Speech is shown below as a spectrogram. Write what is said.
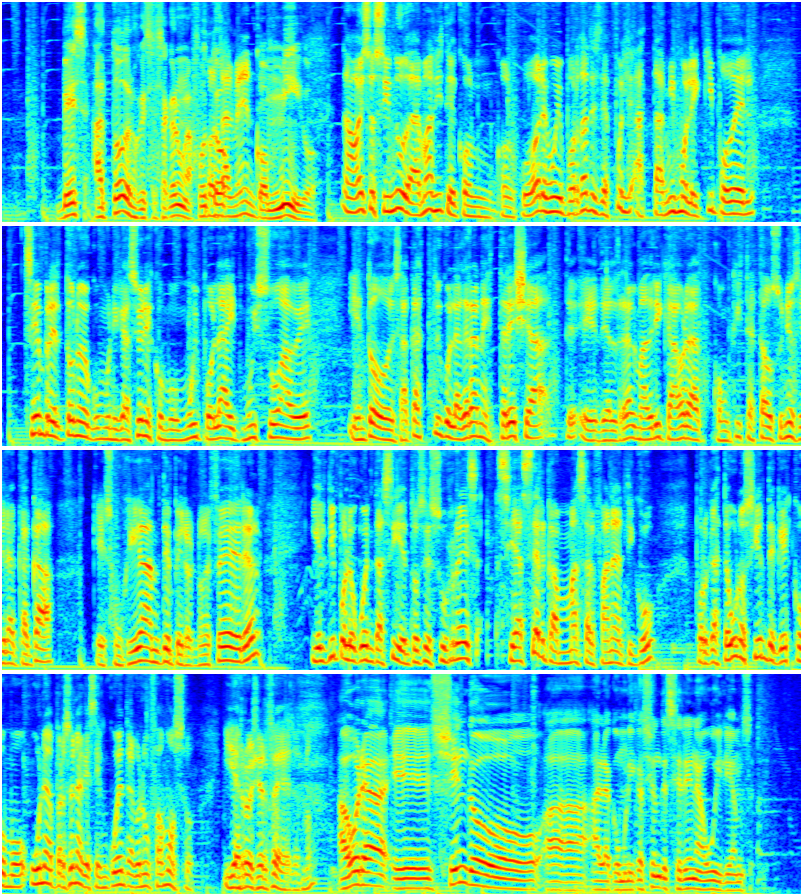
ves a todos los que se sacaron una foto conmigo. No, eso sin duda. Además, viste, con, con jugadores muy importantes, después hasta mismo el equipo de él siempre el tono de comunicación es como muy polite, muy suave. Y en todo, acá estoy con la gran estrella eh, del Real Madrid que ahora conquista Estados Unidos, era Kaká, que es un gigante, pero no es Federer. Y el tipo lo cuenta así, entonces sus redes se acercan más al fanático, porque hasta uno siente que es como una persona que se encuentra con un famoso, y es Roger Federer, ¿no? Ahora, eh, yendo a, la comunicación de Serena Williams,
